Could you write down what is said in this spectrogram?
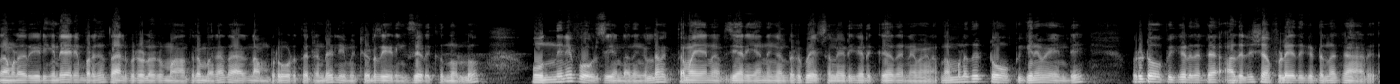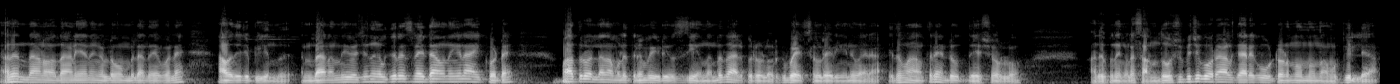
നമ്മൾ റീഡിങ്ങിന്റെ കാര്യം പറഞ്ഞു താല്പര്യമുള്ളവർ മാത്രം വരാം. താഴെ നമ്പർ കൊടുത്തിട്ടുണ്ട്. ലിമിറ്റഡ് റീഡിങ്സ് എടുക്കുന്നുള്ളൂ. ഒന്നിനെ ഫോഴ്സ് ചെയ്യേണ്ട. നിങ്ങളുടെ വ്യക്തമായ എനർജി അറിയാൻ നിങ്ങളുടെ ഒരു പേഴ്സണൽ റീഡിങ് എടുക്കുക തന്നെ വേണം. നമ്മളിത് ടോപ്പിക്കിന് വേണ്ടി ഒരു ടോപ്പിക്ക് എടുത്തിട്ട് അതിൽ ഷഫിൾ ചെയ്ത് കിട്ടുന്ന കാർഡ് അതെന്താണോ അതാണ് ഞാൻ നിങ്ങളുടെ മുമ്പിൽ അതേപോലെ അവതരിപ്പിക്കുന്നത്. എന്താണെന്ന് ചോദിച്ചാൽ നിങ്ങൾക്ക് റെസിനേറ്റ് ആവുന്നെങ്കിൽ ആയിക്കോട്ടെ. മാത്രമല്ല നമ്മൾ ഇത്തരം വീഡിയോസ് ചെയ്യുന്നുണ്ട്. താല്പര്യമുള്ളവർക്ക് പേഴ്സണൽ റീഡിങ്ങിന് വരാം. ഇത് മാത്രമേ എന്റെ ഉദ്ദേശമുള്ളൂ. അതിപ്പോൾ നിങ്ങളെ സന്തോഷിപ്പിച്ച് കുറേ ആൾക്കാരെ കൂട്ടണമെന്നൊന്നും നമുക്കില്ല.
